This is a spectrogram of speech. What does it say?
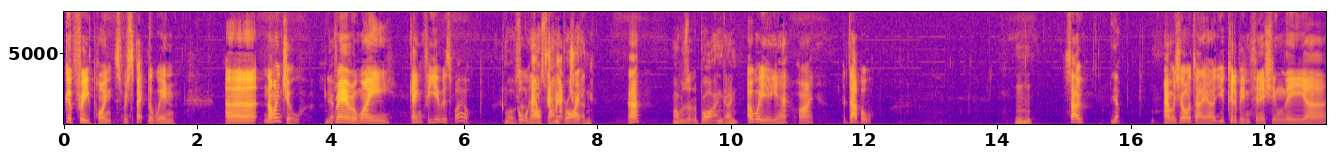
good three points. Respect the win. Uh, Nigel, Yep. rare away game for you as well. Well, was Full at the last one. Brighton. Huh? I was at the Brighton game. Oh, were you? Yeah. All right. A double. Mhm. So, Yep. how was your day? Huh? You could have been finishing the uh,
